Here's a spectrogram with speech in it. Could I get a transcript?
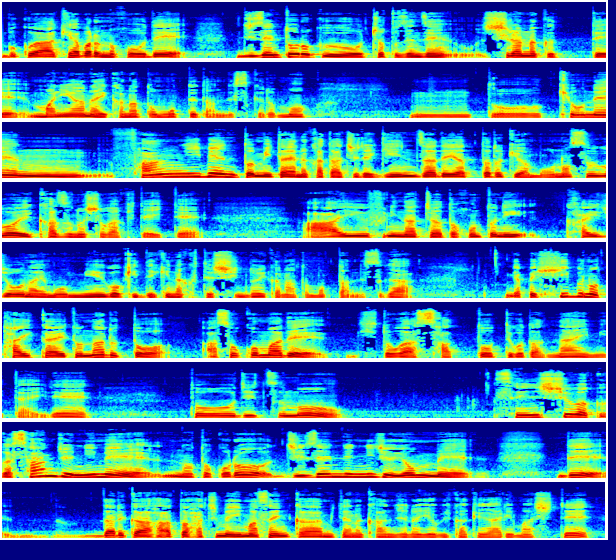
僕は秋葉原の方で事前登録をちょっと全然知らなくって間に合わないかなと思ってたんですけどもうんと去年ファンイベントみたいな形で銀座でやった時はものすごい数の人が来ていてああいう風になっちゃうと本当に会場内も身動きできなくてしんどいかなと思ったんですがやっぱり日々の大会となるとあそこまで人が殺到ってことはないみたいで当日も選手枠が32名のところ事前で24名で誰かあと8名いませんかみたいな感じの呼びかけがありまして、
